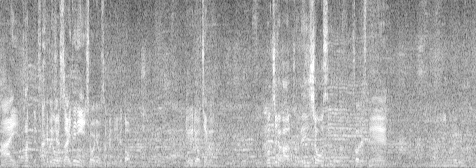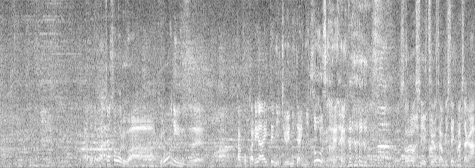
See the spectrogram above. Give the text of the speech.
はい、勝って先ほど10歳相手に勝利を収めていると。いう両チーム。どちらが連勝をするのか。そうですね。あただワチャソウルはクローニンズ過去仮相手に12対2っていそうですね。恐ろしい強さを見せてきましたが。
